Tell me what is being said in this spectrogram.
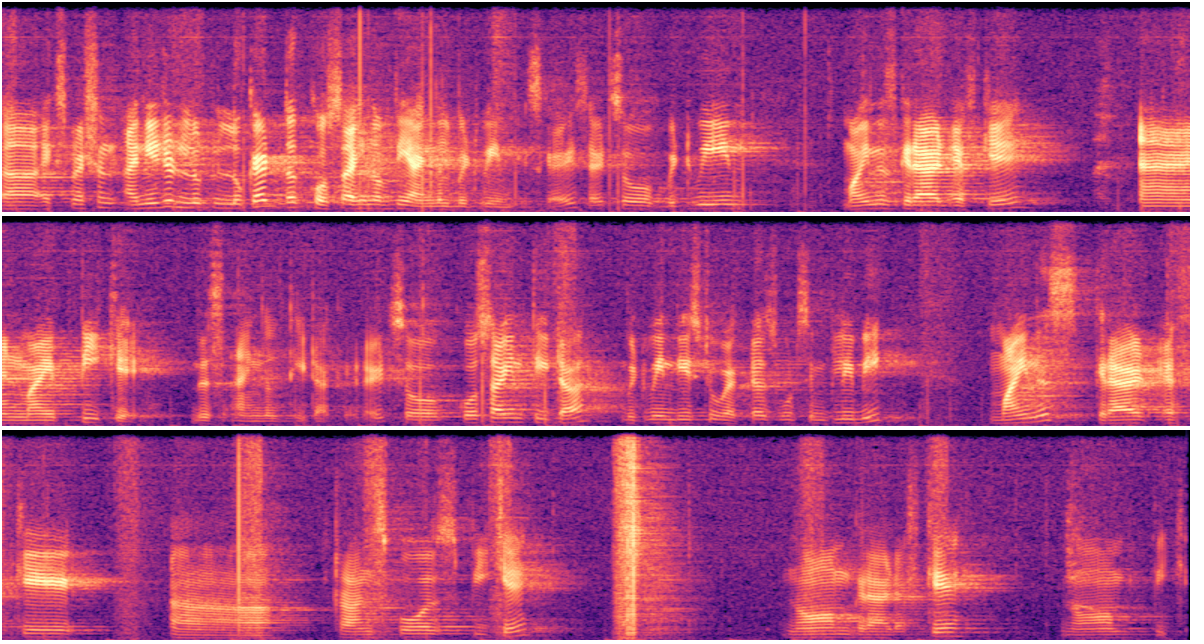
uh, expression? I needed to look, look, at the cosine of the angle between these guys, right? So, between minus grad fk and my pk, this angle theta k, right. So, cosine theta between these two vectors would simply be minus grad fk uh, transpose pk norm grad fk norm pk.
